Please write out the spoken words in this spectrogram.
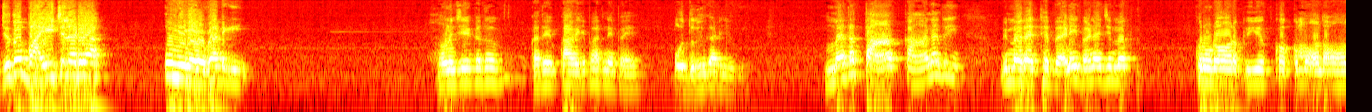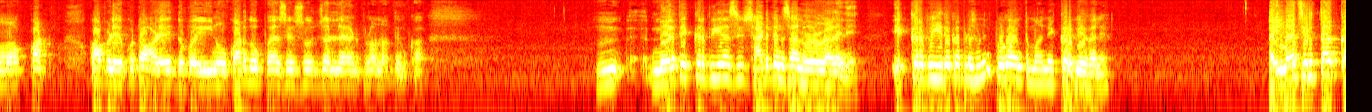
ਜਦੋਂ 22 ਚ ਲੜਿਆ 19 ਨਾਲੋਂ ਘਟ ਗਈ। ਹੁਣ ਜੇ ਕਦੋਂ, ਕਦੇ ਕਾਗਜ਼ ਭਰਨੇ ਪਏ, ਉਦੋਂ ਵੀ ਘਟ ਜੂਗੀ। ਮੈਂ ਤਾਂ ਤਾਂ ਕਹਾ ਨਾ ਵੀ ਵੀ ਮੈਂ ਤਾਂ ਇੱਥੇ ਬਹਿਣਾ ਹੀ ਬਹਿਣਾ, ਜੇ ਮੈਂ ਕਰੋੜਾਂ ਰੁਪਏ ਕ- ਕਮਾਉਂਦਾ ਹੋਵਾਂ ਕੱਟ ਕਪੜੇ ਘਟਾਲੇ, ਦੁਬਈ ਨੂੰ ਕੱਢ ਦੋ ਪੈਸੇ ਸਵਿਟਜ਼ਰਲੈਂਡ, ਫਲਾਣਾ ਤਿਮਕਾ। ਮੇਰੇ ਤੇ 1 ਰੁਪਿਆ ਸੀ 3.5 ਸਾਲ ਹੋਣ ਵਾਲੇ ਨੇ। 1 ਰੁਪਏ ਦੇ ਕੱਪੜੇ ਸੁਣੇ, ਭਗਵੰਤ ਮਾਨ 1 ਰੁਪਏ ਵਾਲੇ। ਇੰਨਾ ਚਿਰ ਤੱਕ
